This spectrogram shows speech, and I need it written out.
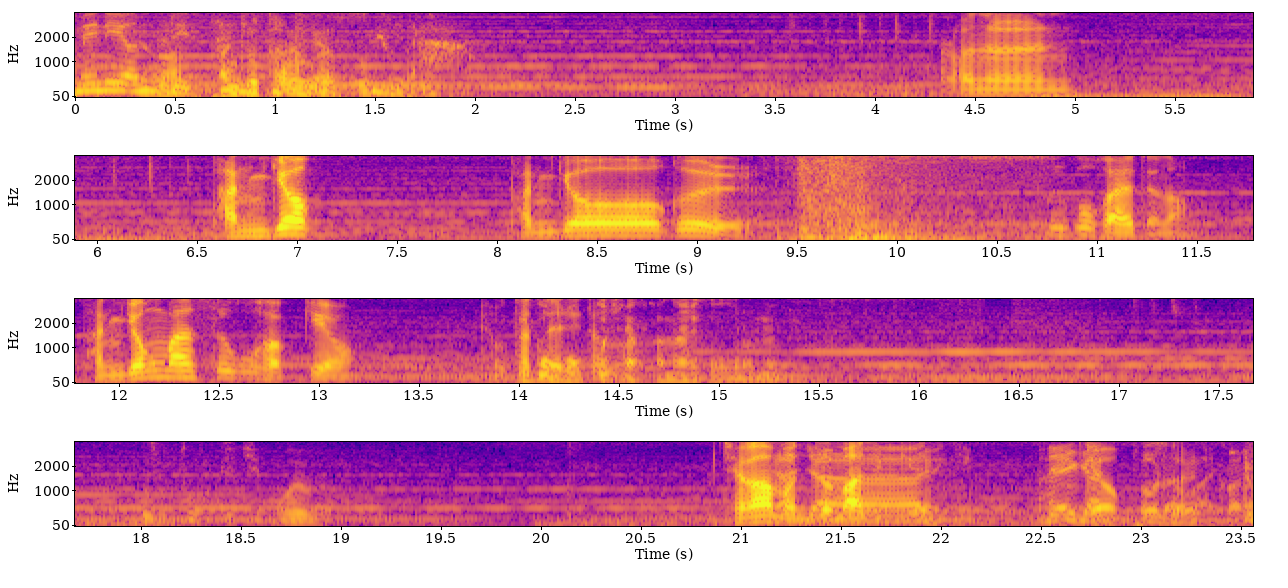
미니언들이 내가 안 좋다는 걸 생성되었습니다. 저는 반격 반격을 쓰고 가야 되나? 반격만 쓰고 갈게요. 평타 이거 먹고 때리다가. 시작하나 이거 그러면? 그것도 없겠지 뭐야 뭐야 제가 먼저. 맞을게요, 형님. 내가 반격 쏠 돌아왔다. 거라.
